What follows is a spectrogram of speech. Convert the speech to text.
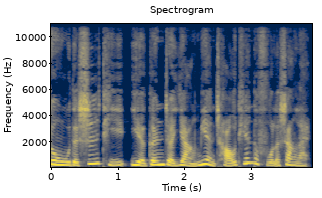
动物的尸体也跟着仰面朝天的浮了上来。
